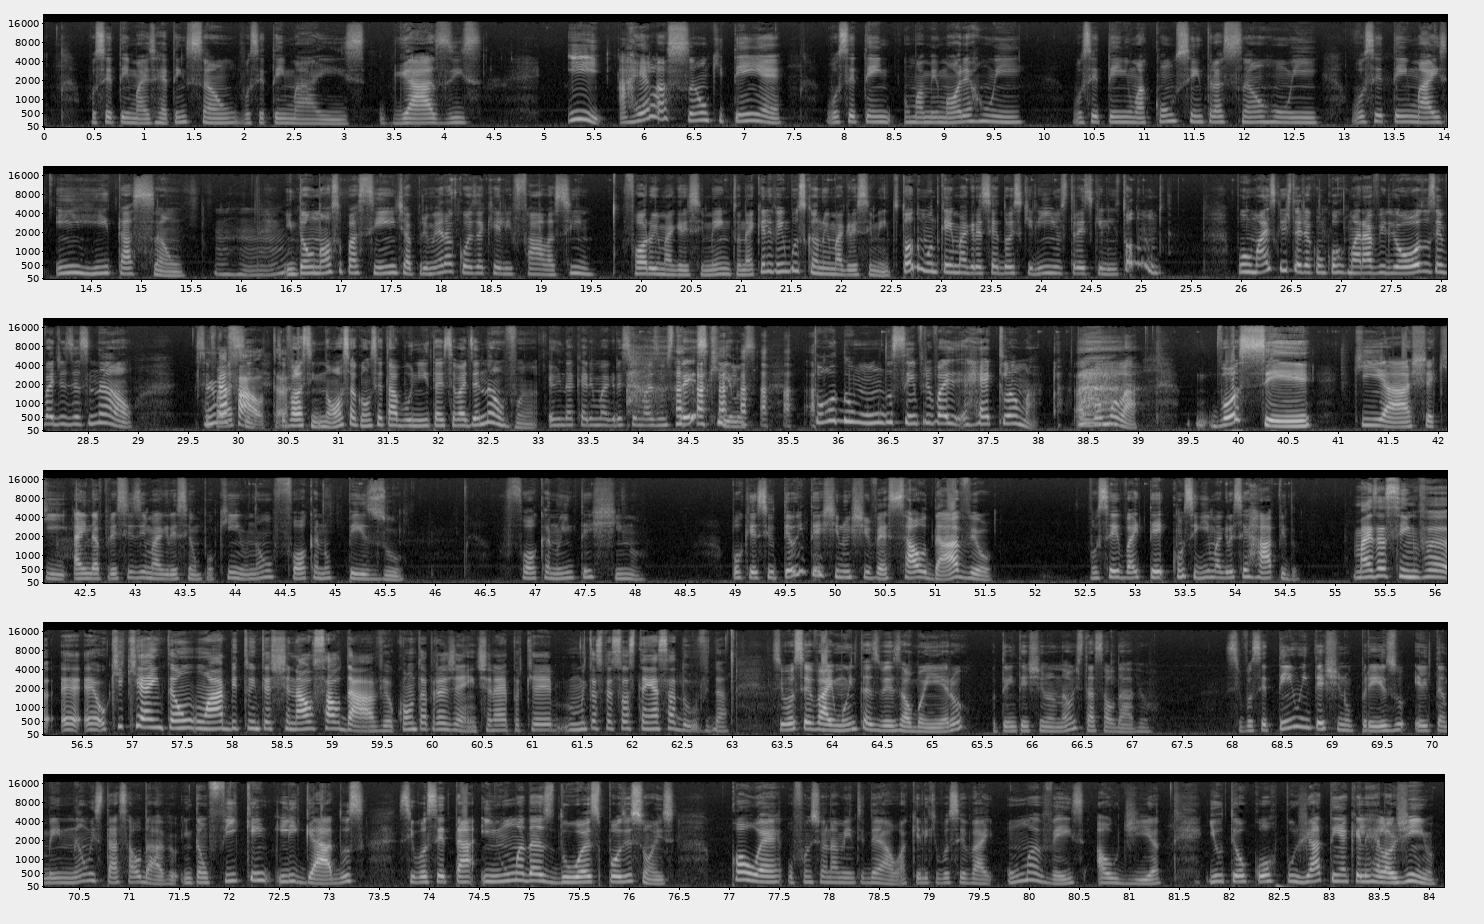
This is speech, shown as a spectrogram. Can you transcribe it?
você tem mais retenção, você tem mais gases. E a relação que tem é, você tem uma memória ruim, você tem uma concentração ruim, você tem mais irritação. Uhum. Então, o nosso paciente, a primeira coisa que ele fala assim, fora o emagrecimento, né? Que ele vem buscando o emagrecimento. Todo mundo quer emagrecer 2 quilinhos, 3 quilinhos, todo mundo. Por mais que esteja com um corpo maravilhoso, sempre vai dizer assim, não. Você ainda fala assim, falta. Você fala assim, nossa, como você tá bonita. Aí você vai dizer, não, Van, eu ainda quero emagrecer mais uns 3 quilos. Todo mundo sempre vai reclamar. Então, vamos lá. Você que acha que ainda precisa emagrecer um pouquinho, não foca no peso. Foca no intestino. Porque se o teu intestino estiver saudável, você vai ter conseguir emagrecer rápido. Mas assim, é, é, o que, que é então um hábito intestinal saudável? Conta pra gente, né? Porque muitas pessoas têm essa dúvida. Se você vai muitas vezes ao banheiro, o teu intestino não está saudável. Se você tem o intestino preso, ele também não está saudável. Então fiquem ligados se você está em uma das duas posições. Qual é o funcionamento ideal? Aquele que você vai uma vez ao dia e o teu corpo já tem aquele reloginho?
